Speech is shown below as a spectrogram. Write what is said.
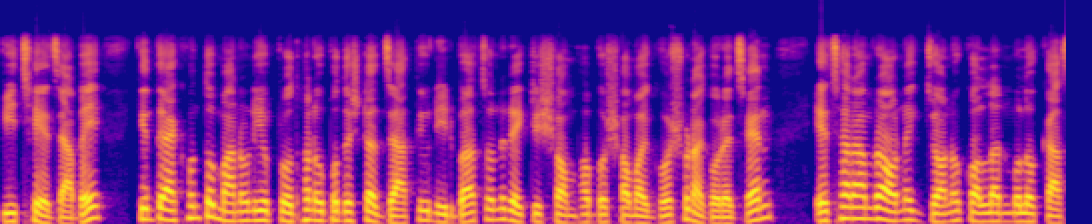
পিছিয়ে যাবে। কিন্তু এখন তো মাননীয় প্রধান উপদেষ্টা জাতীয় নির্বাচনের একটি সম্ভাব্য সময় ঘোষণা করেছেন। এছাড়া আমরা অনেক জনকল্যাণমূলক কাজ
